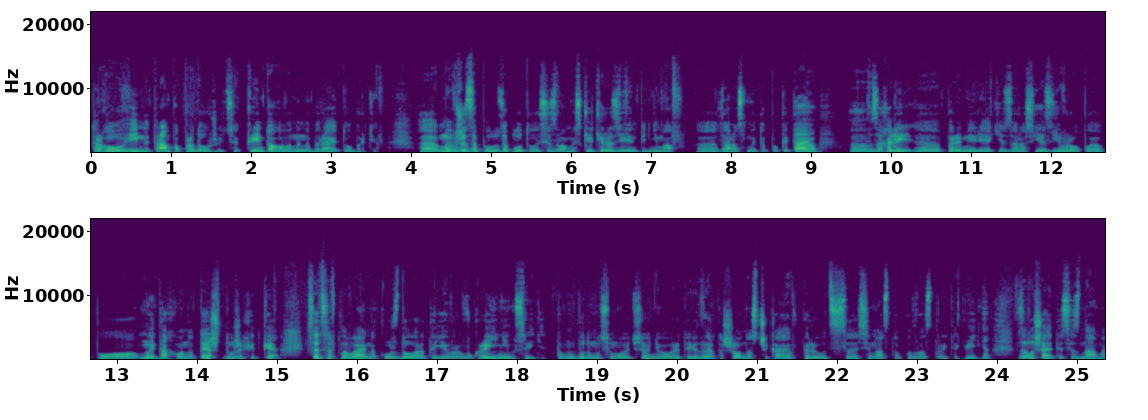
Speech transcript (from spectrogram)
Торгові війни Трампа продовжуються. Крім того, вони набирають обертів. Е, Ми вже заплуталися з вами, скільки разів він піднімав е, зараз мита по Китаю. Е, Взагалі, е, перемир'я, які зараз є з Європою по митах, воно теж дуже хитке. Все це впливає на курс долара та євро в Україні і у світі. Тому будемо сьогодні- говорити відверто, що нас чекає в період з 17 по 23 квітня. Залишайтеся з нами.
